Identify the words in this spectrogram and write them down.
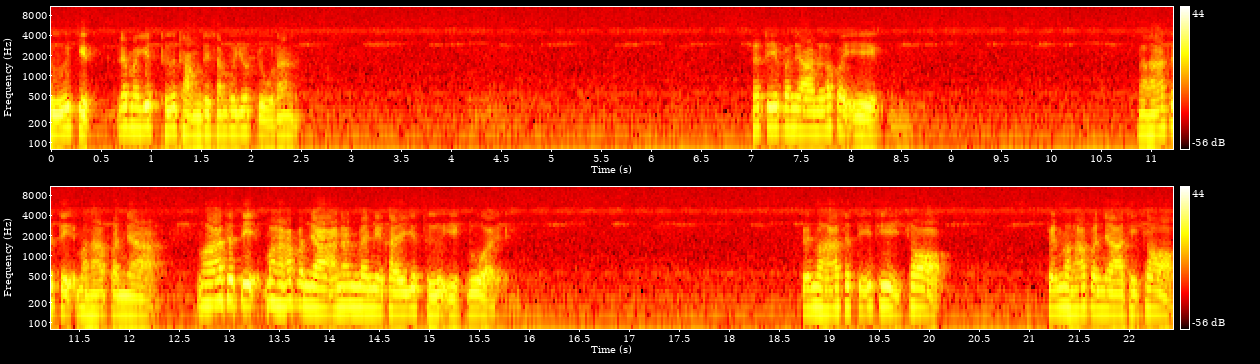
ถือจิต และมายึดถือธรรมที่สัมพยุตอยู่นั้นสติปัญญาเหนือไปอีก มหาสติมหาปัญญา มหาสติมหาปัญญา อันนั้นไม่มีใครยึดถืออีกด้วย เป็นมหาสติที่ชอบ เป็นมหาปัญญาที่ชอบ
